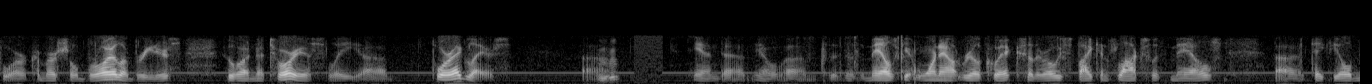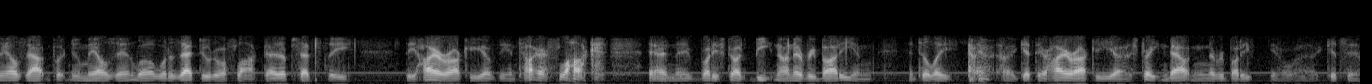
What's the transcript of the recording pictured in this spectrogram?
for commercial broiler breeders who are notoriously uh, poor egg layers. Um, mm-hmm and uh, you know um, the, the males get worn out real quick, so they're always spiking flocks with males. Uh, take the old males out and put new males in. Well, what does that do to a flock? That upsets the the hierarchy of the entire flock, and everybody starts beating on everybody, and until they uh, get their hierarchy uh, straightened out, and everybody you know uh, gets uh,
